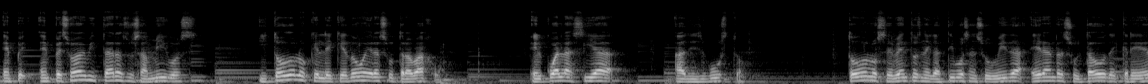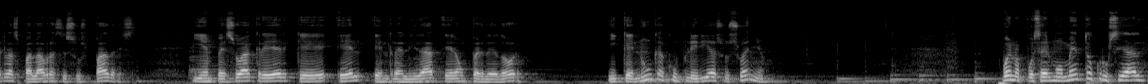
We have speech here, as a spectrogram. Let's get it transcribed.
empezó a evitar a sus amigos y todo lo que le quedó era su trabajo, el cual hacía a disgusto. Todos los eventos negativos en su vida eran resultado de creer las palabras de sus padres, y empezó a creer que él en realidad era un perdedor y que nunca cumpliría su sueño. Bueno, pues el momento crucial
